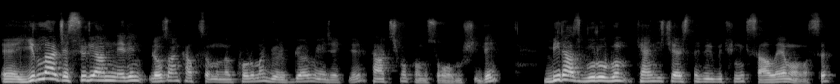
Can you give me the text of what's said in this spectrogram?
E, yıllarca Süryanilerin Lozan kapsamında koruma görüp görmeyecekleri tartışma konusu olmuş idi. Biraz grubun kendi içerisinde bir bütünlük sağlayamaması,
